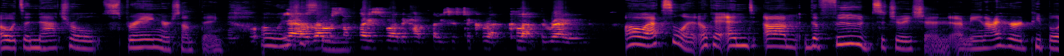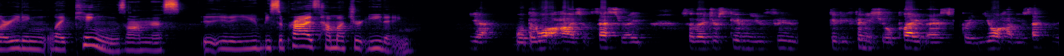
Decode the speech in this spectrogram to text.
Oh, it's a natural spring or something. Oh, Yeah, there were interesting. some places where they had places to correct, collect the rain. Oh, excellent. Okay, and um, the food situation. I mean, I heard people are eating like kings on this. You know, you'd be surprised how much you're eating. Yeah, well, they want a high success rate, so they're just giving you food. If you finish your plate, they're going, you'll have your second.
